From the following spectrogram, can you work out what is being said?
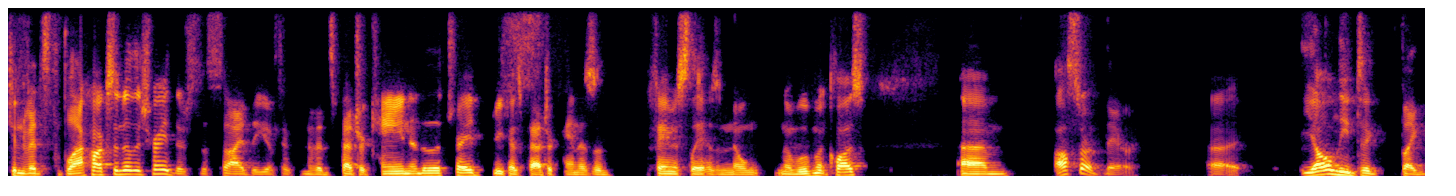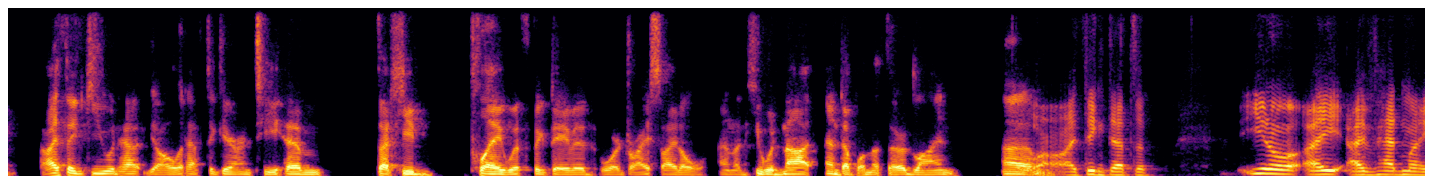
convince the Blackhawks into the trade. There's the side that you have to convince Patrick Kane into the trade because Patrick Kane has a famously has a no no movement clause. Um, I'll start there. Uh, y'all need to like. I think you would have y'all would have to guarantee him that he'd play with McDavid or Draisaitl, and that he would not end up on the third line. Um, well, I think that's a, you know, I I've had my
